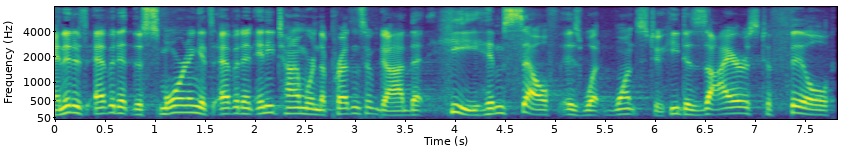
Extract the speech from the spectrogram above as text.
And it is evident this morning, it's evident anytime we're in the presence of God that He Himself is what wants to. He desires to fill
